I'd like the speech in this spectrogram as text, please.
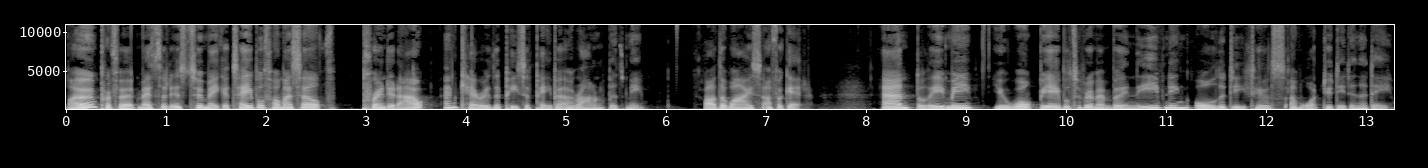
My own preferred method is to make a table for myself, print it out, and carry the piece of paper around with me. Otherwise, I forget. And believe me, you won't be able to remember in the evening all the details of what you did in the day.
